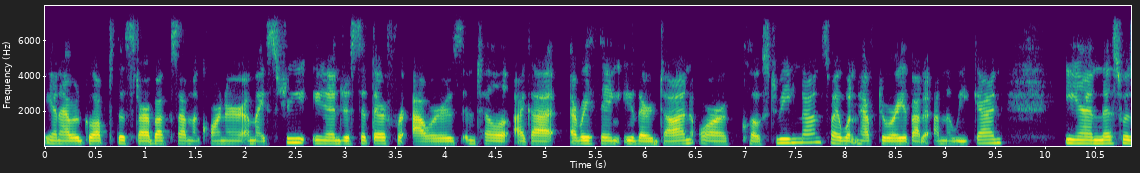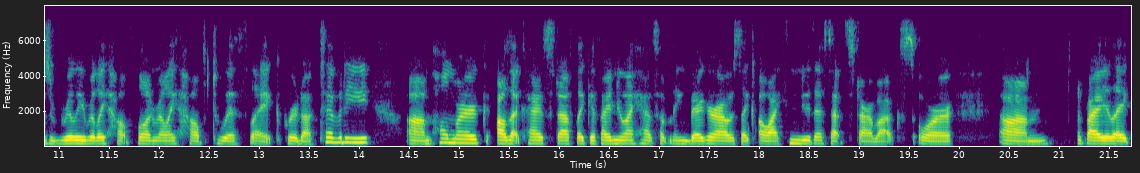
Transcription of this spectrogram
And I would go up to the Starbucks on the corner of my street and just sit there for hours until I got everything either done or close to being done. So I wouldn't have to worry about it on the weekend. And this was really, really helpful and really helped with like productivity um, homework, all that kind of stuff. Like if I knew I had something bigger, I was like, oh, I can do this at Starbucks. Or um, if I like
